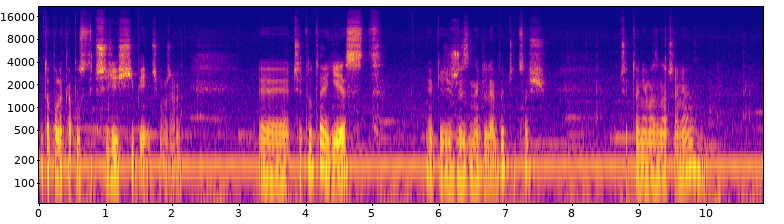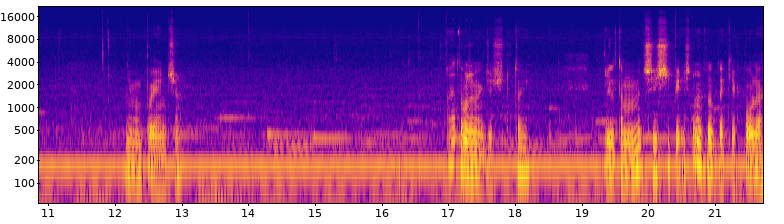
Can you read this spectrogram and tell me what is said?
No To pole kapusty 35 możemy. Yy, czy tutaj jest jakieś żyzne gleby, czy coś? Czy to nie ma znaczenia? Nie mam pojęcia. Ale to możemy gdzieś tutaj. Ile tam mamy? 35. No to takie pole.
